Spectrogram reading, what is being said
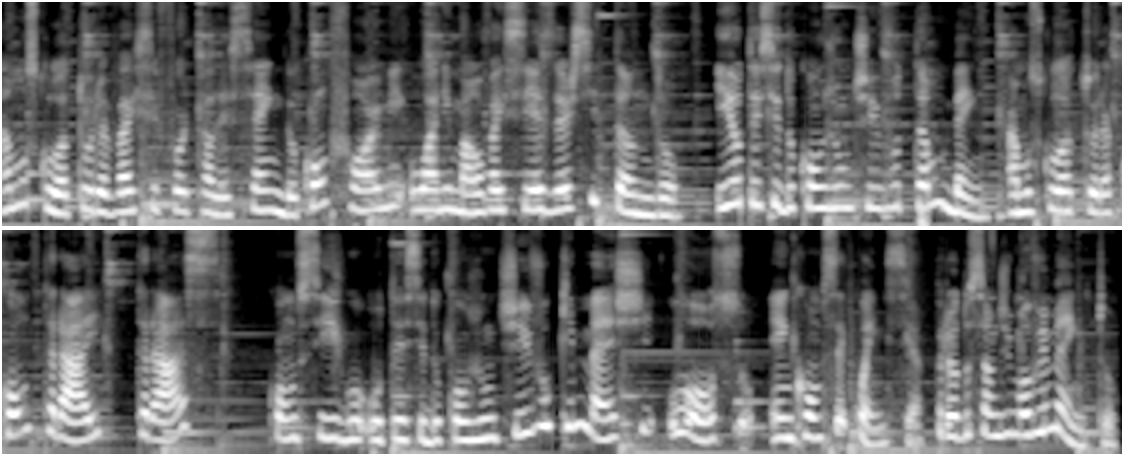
A musculatura vai se fortalecendo conforme o animal vai se exercitando. E o tecido conjuntivo também. A musculatura contrai, traz consigo o tecido conjuntivo que mexe o osso em consequência. Produção de movimento.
